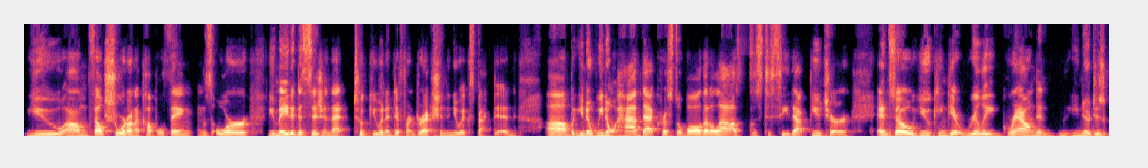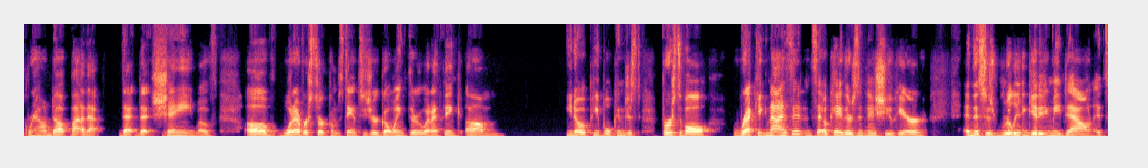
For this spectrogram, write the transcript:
you um, fell short on a couple things or you made a decision that took you in a different direction than you expected um, but you know we don't have that crystal ball that allows us to see that future and so you can get really ground and you know just ground up by that that that shame of of whatever circumstances you're going through. And i think um you know people can just first of all recognize it and say okay there's an issue here and this is really getting me down. It's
